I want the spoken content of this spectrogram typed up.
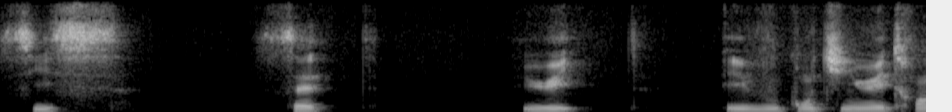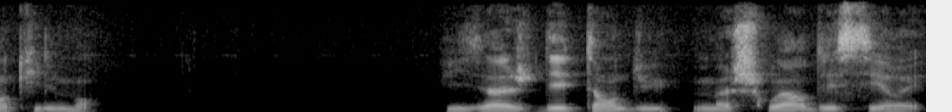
6, 7, 8. Et vous continuez tranquillement. Visage détendu, mâchoire desserrée.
